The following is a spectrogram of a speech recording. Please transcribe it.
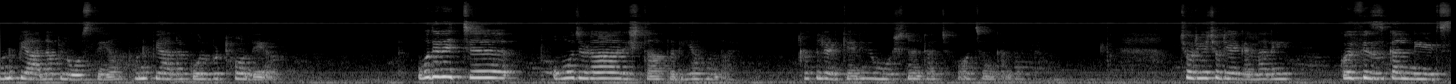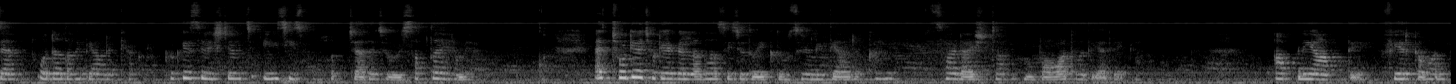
ਉਹਨੂੰ ਪਿਆਰ ਨਾਲ ਪਲੋਸਦੇ ਆ ਉਹਨੂੰ ਪਿਆਰ ਨਾਲ ਕੋਲ ਬਿਠਾਉਂਦੇ ਆ ਉਹਦੇ ਵਿੱਚ ਉਹ ਜਿਹੜਾ ਰਿਸ਼ਤਾ ਵਧੀਆ ਹੁੰਦਾ ਹੈ, ਕਿਉਂਕਿ ਲੜਕਿਆਂ ਨੂੰ ਇਮੋਸ਼ਨਲ ਟੱਚ ਬਹੁਤ ਚੰਗਾ ਲੱਗਦਾ ਛੋਟੀਆਂ ਛੋਟੀਆਂ ਗੱਲਾਂ ਨੇ, ਕੋਈ ਫਿਜ਼ੀਕਲ ਨੀਡਸ ਹੈ, ਉਹਨਾਂ ਦਾ ਵੀ ਧਿਆਨ ਰੱਖਿਆ ਕਰੋ। ਕਿਉਂਕਿ ਇਸ ਰਿਸ਼ਤੇ ਵਿੱਚ ਇਹ ਚੀਜ਼ ਬਹੁਤ ਜ਼ਿਆਦਾ ਜ਼ਰੂਰੀ, ਸਭ ਤੋਂ ਅਹਿਮ ਹੈ। ਇਹ ਛੋਟੀਆਂ ਛੋਟੀਆਂ ਗੱਲਾਂ ਦਾ ਅਸੀਂ ਜਦੋਂ ਇੱਕ ਦੂਸਰੇ ਲਈ ਧਿਆਨ ਰੱਖਾਂਗੇ, ਸਾਡਾ ਰਿਸ਼ਤਾ ਬਹੁਤ ਵਧੀਆ ਰਹੇਗਾ। ਆਪਣੇ ਆਪ ਤੇ ਫਿਰ ਕਹਾਂਗੇ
